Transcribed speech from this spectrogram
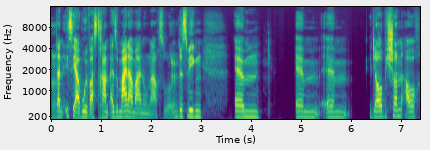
Ja. dann ist ja wohl was dran. Also meiner Meinung nach so. Ja. Und deswegen ähm, ähm, ähm, glaube ich schon auch,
